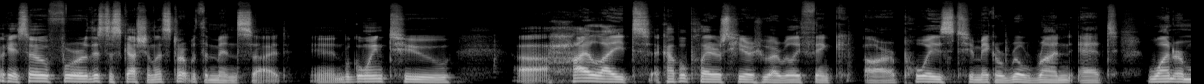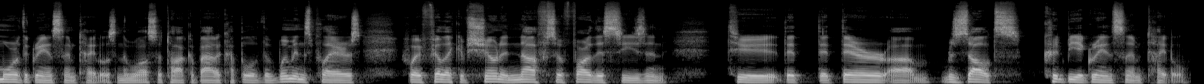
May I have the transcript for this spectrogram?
Okay, so for this discussion, let's start with the men's side. And we're going to uh, highlight a couple players here who I really think are poised to make a real run at one or more of the Grand Slam titles. And then we'll also talk about a couple of the women's players who I feel like have shown enough so far this season to that that their um, results could be a Grand Slam title.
